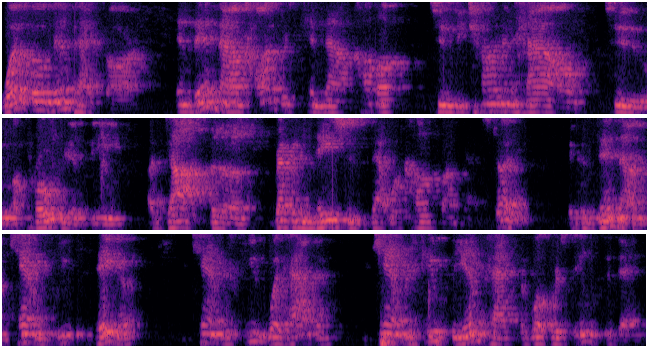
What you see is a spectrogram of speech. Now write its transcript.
what those impacts are, and then now Congress can now come up to determine how to appropriately adopt the recommendations that will come from that study. Because then now you can't refute the data, you can't refute what happened, can't refute the impact of what we're seeing today.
